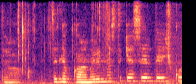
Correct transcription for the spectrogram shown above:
Так, це для камери в нас таке сердечко.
